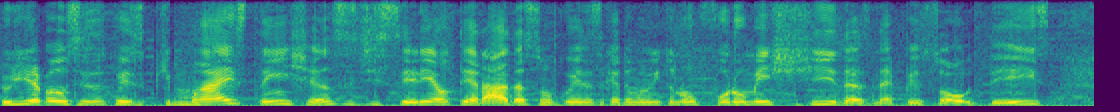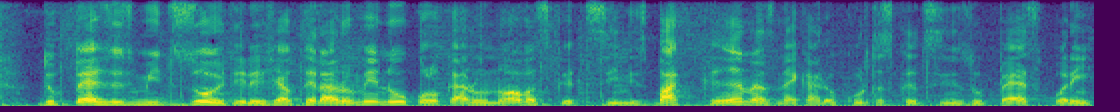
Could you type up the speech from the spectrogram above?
eu diria pra vocês as coisas que mais têm chances de serem alteradas são coisas que até o momento não foram mexidas, né, pessoal? Desde do PES 2018. Eles já alteraram o menu, colocaram novas cutscenes bacanas, né, cara? Eu curto as cutscenes do PES, porém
